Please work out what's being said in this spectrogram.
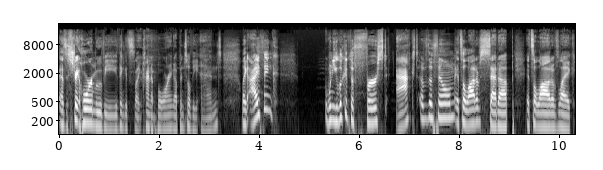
as a straight horror movie you think it's like kind of boring up until the end. Like I think when you look at the first act of the film, it's a lot of setup. It's a lot of like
